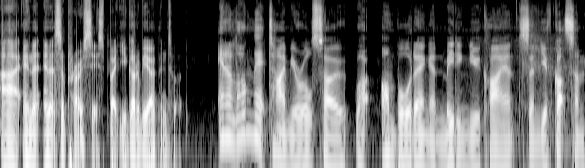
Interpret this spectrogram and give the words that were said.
uh, and and it's a process, but you've got to be open to it. And along that time, you're also what, onboarding and meeting new clients, and you've got some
